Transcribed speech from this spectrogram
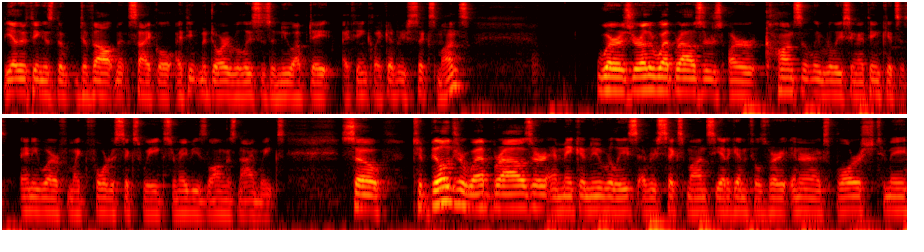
The other thing is the development cycle. I think Midori releases a new update, I think like every six months. Whereas your other web browsers are constantly releasing, I think it's anywhere from like four to six weeks or maybe as long as nine weeks. So to build your web browser and make a new release every six months, yet again, feels very Internet Explorerish to me.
